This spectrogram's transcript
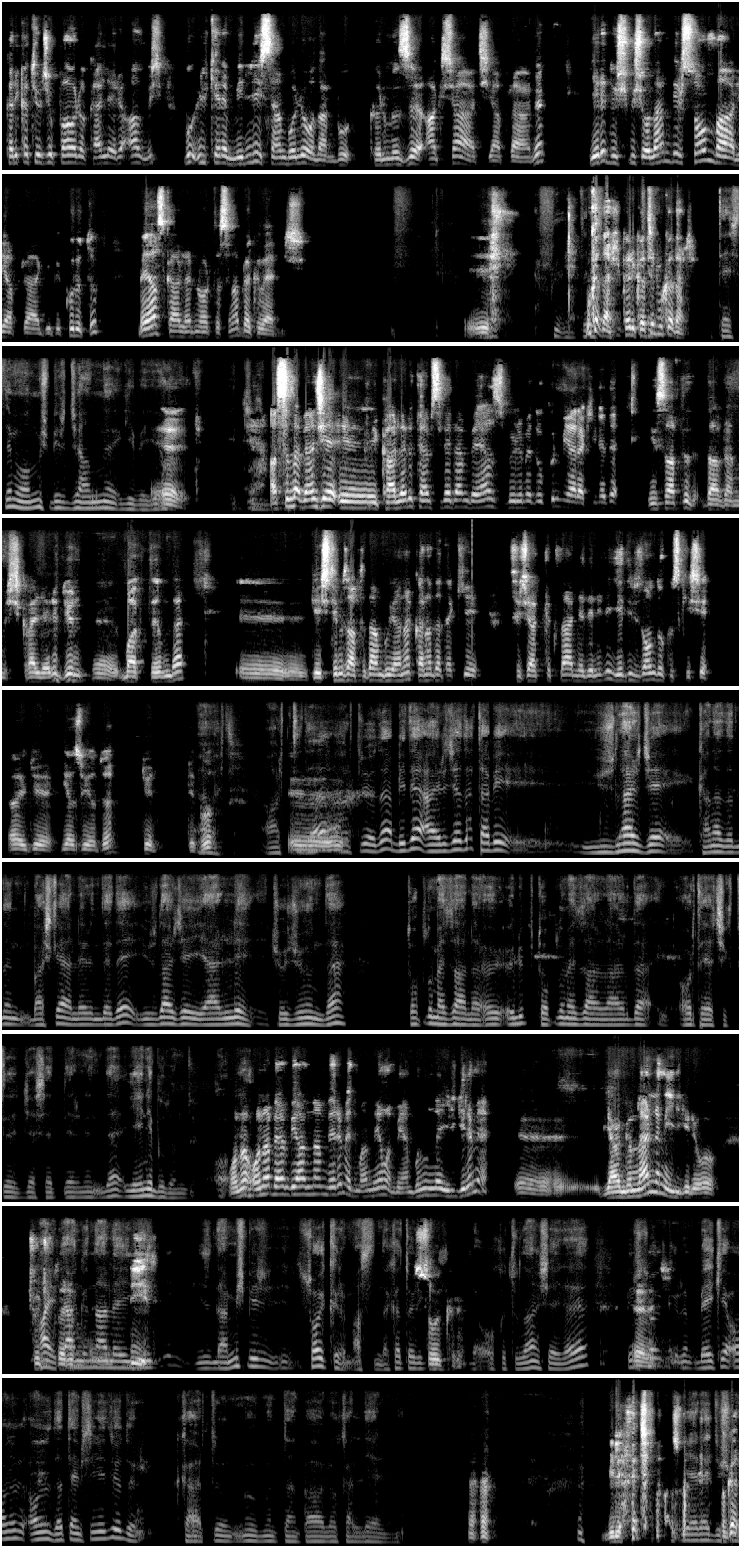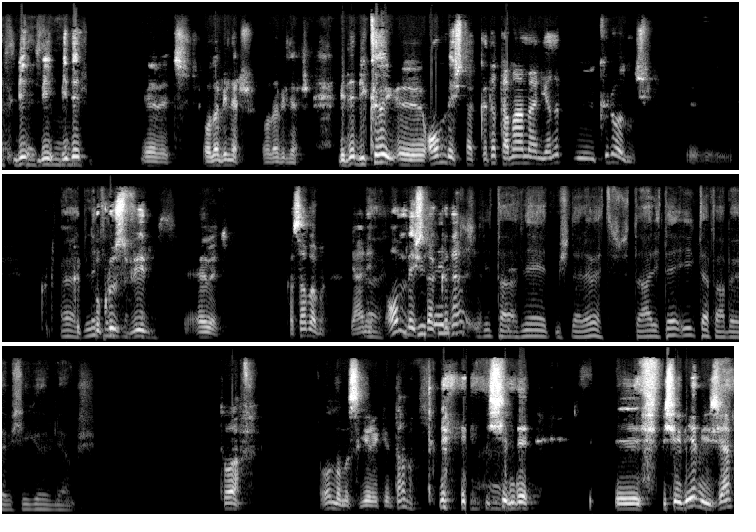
karikatürcü Paolo Calleri almış bu ülkenin milli sembolü olan bu kırmızı akçaağaç yaprağını yere düşmüş olan bir sonbahar yaprağı gibi kurutup beyaz karların ortasına bırakıvermiş. Ee, bu kadar. Karikatür bu kadar. Teslim olmuş bir canlı gibi. Evet. Aslında bence e, karları temsil eden beyaz bölüme dokunmayarak yine de insaflı davranmış karları. Dün e, baktığımda e, geçtiğimiz haftadan bu yana Kanada'daki sıcaklıklar nedeniyle 719 kişi öldü yazıyordu. Dündü bu. Evet. Arttı da ee, artıyor da bir de ayrıca da tabii yüzlerce Kanada'nın başka yerlerinde de yüzlerce yerli çocuğun da toplu mezarlar ölüp toplu mezarlarda ortaya çıktı cesetlerinin de yeni bulundu. O, ona ona ben bir anlam veremedim, anlayamadım. Yani bununla ilgili mi? Ee, yangınlarla mı ilgili o çocukların? Hayır, yangınlarla ilgili değil. Gizlenmiş bir soykırım aslında. Katolik soykırım. okutulan şeylere bir evet. soykırım. Belki onu onu da temsil ediyordur. Cartoon Movement'tan Paolo Callieri'nin. Bilemedim Fakat bir, bir, bir de evet olabilir olabilir. Bir de bir köy 15 e, dakikada tamamen yanıp e, kül olmuş. E, evet, 49 vir evet kasaba mı? Yani evet. 15 dakikada tahliye etmişler evet. Tarihte ilk defa böyle bir şey görülüyormuş. Tuhaf. Olmaması gerekiyor tamam. Şimdi e, bir şey diyemeyeceğim.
